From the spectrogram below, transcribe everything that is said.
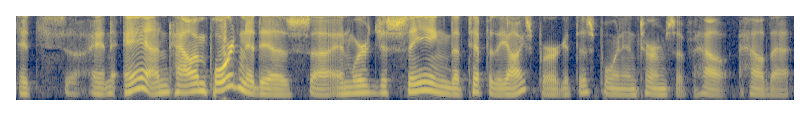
it's uh, and and how important it is, uh, and we're just seeing the tip of the iceberg at this point in terms of how how that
